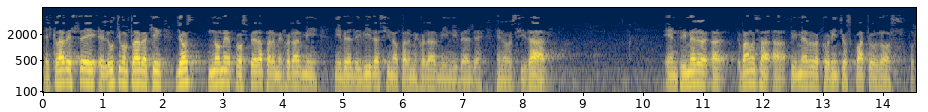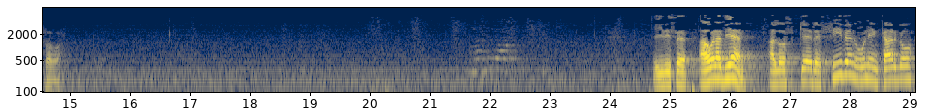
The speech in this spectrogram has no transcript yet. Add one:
El clave el último clave aquí, Dios no me prospera para mejorar mi nivel de vida, sino para mejorar mi nivel de generosidad. En primero, ah, vamos a, a 1 Corintios 4.2, por favor. Y dice, ahora bien, a los que reciben un encargo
